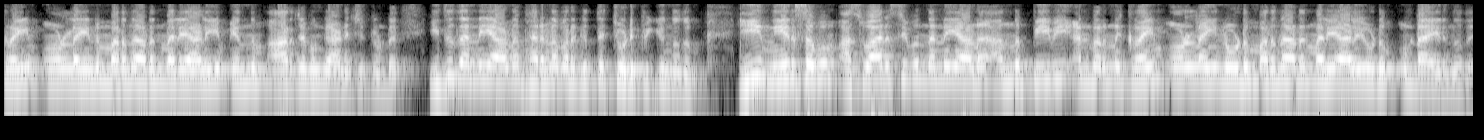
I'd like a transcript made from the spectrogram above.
ക്രൈം ഓൺലൈനും മറുനാടൻ മലയാളിയും എന്നും ആർജവം കാണിച്ചിട്ടുണ്ട്. ഇത് തന്നെയാണ് ഭരണവർഗത്തെ ചൊടിപ്പിക്കുന്നതും. ഈ നീരസവും അസ്വാരസ്യവും തന്നെയാണ് അന്ന് പി വി അൻവറിന് ക്രൈം ഓൺലൈനോടും മറുനാടൻ മലയാളിയോടും ഉണ്ടായിരുന്നത്.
